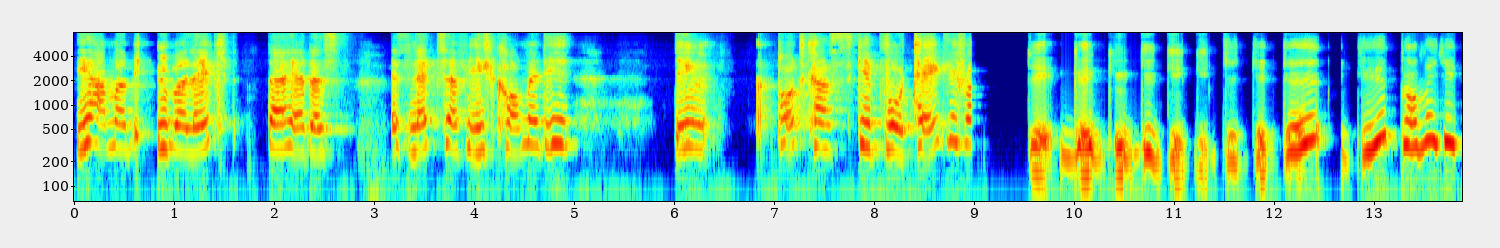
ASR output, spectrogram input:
Ich habe mir überlegt, daher, dass es nicht sehr viel Comedy Ding Podcasts gibt, wo täglich Comedy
